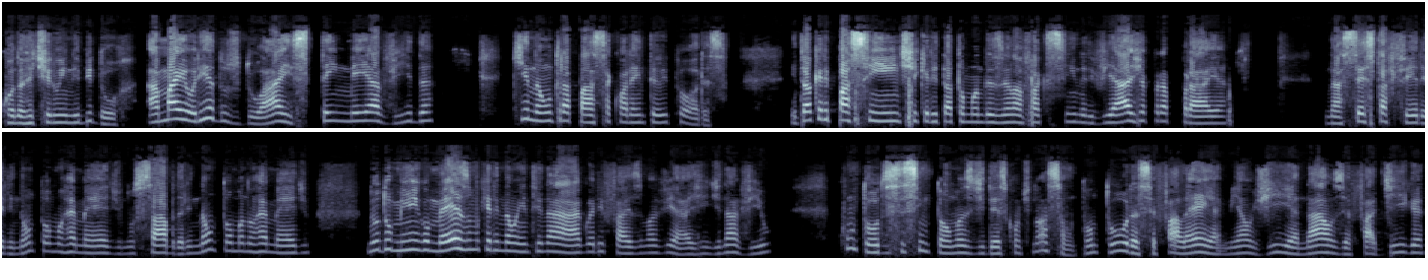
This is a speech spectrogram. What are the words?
quando eu retiro um inibidor. A maioria dos duais tem meia-vida que não ultrapassa 48 horas. Então, aquele paciente que ele está tomando desvenlafaxina, ele viaja para a praia, na sexta-feira ele não toma o remédio, no sábado ele não toma no remédio, no domingo, mesmo que ele não entre na água, ele faz uma viagem de navio com todos esses sintomas de descontinuação: tontura, cefaleia, mialgia, náusea, fadiga,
